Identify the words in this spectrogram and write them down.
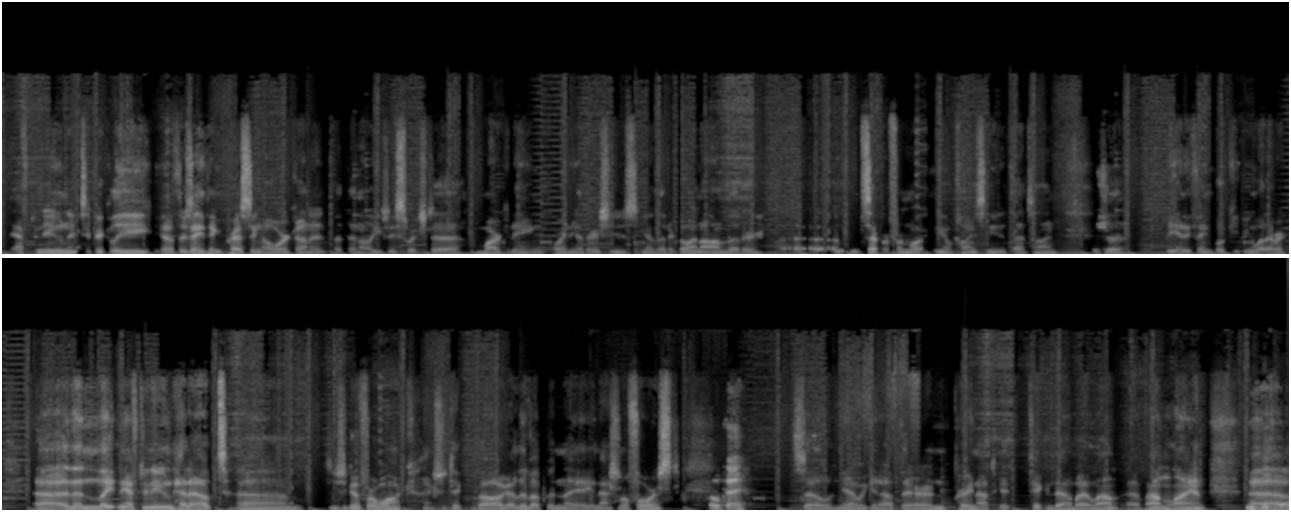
in the afternoon, I typically, you know, if there's anything pressing, I'll work on it. But then I'll usually switch to marketing or any other issues, you know, that are going on that are uh, separate from what you know clients need at that time For sure. be anything, bookkeeping, whatever. Uh, and then late in the afternoon, head out. Um, usually go for a walk. Actually, take the dog. I live up in a national forest, Okay. So yeah, we get out there and pray not to get taken down by a mountain lion. Uh,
